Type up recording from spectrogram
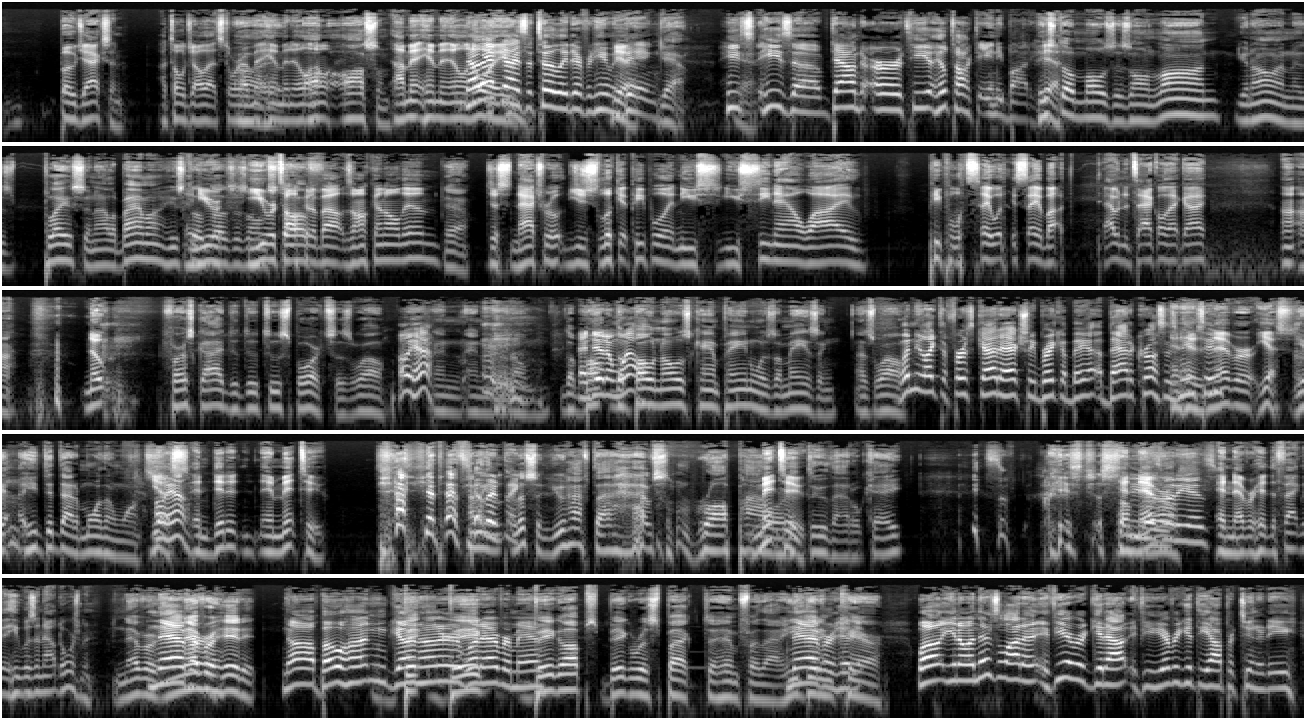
Bo Jackson. I told y'all that story. I met him in Illinois. awesome. I met him in Illinois. Now that guy's a totally different human Yeah. being. Yeah. He's he's uh, down to earth. He he'll talk to anybody. He Yeah. still mows his own lawn, you know, and his place in Alabama. He still you does his own you were stuff. talking about Csonka and all them. Yeah. Just natural. You just look at people and you you see now why people would say what they say about having to tackle that guy. Uh uh nope. First guy to do two sports as well. Oh yeah, And and you know the And Bo, did 'em the well. Bo Knows campaign was amazing as well. wasn't he like the first guy to actually break a, ba- a bat across his and knee has too? never yes Yeah, he did that more than once. Oh, yeah. and did it and meant to. yeah, that's the I other mean, thing. listen, you have to have some raw power Meant to. to. do that, okay? He's just And something He is never what he is. and never hid the fact that he was an outdoorsman. never, Never. never, hit it. no, bow hunting, gun Big- hunter, big- whatever, man. Big ups, big respect to him for that. He Never didn't hit it. care. Well, you know, and there's a lot of if you ever get out, if you ever get the opportunity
